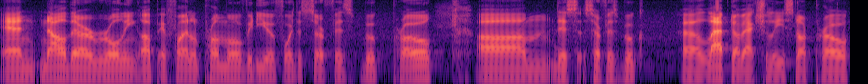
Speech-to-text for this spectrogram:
and now they're rolling up a final promo video for the Surface Book Pro. Um, this Surface Book laptop actually it's not pro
